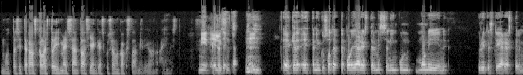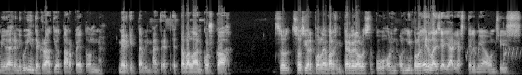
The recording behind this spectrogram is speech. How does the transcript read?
Mutta sitten ranskalaiset on ihmeissään taas Jenkes, kun siellä on 200 miljoonaa ihmistä. Niin, eli sit... ehkä, ehkä niin kuin sote-puolen järjestelmissä niin kuin moniin yritysten järjestelmiin nähden niin kuin integraatiotarpeet on merkittävimmät, että et tavallaan koska so, sosiaalipuolella ja varsinkin terveydenhuollossa puhu, on, on niin paljon erilaisia järjestelmiä, on siis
